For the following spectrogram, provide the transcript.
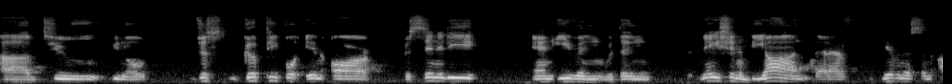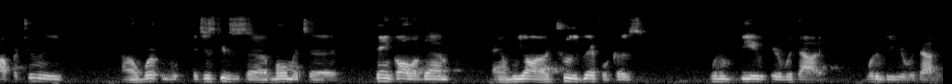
uh, to you know just good people in our vicinity and even within the nation and beyond that have given us an opportunity. Uh, it just gives us a moment to thank all of them, and we are truly grateful because wouldn't be here without it. Wouldn't be here without it.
